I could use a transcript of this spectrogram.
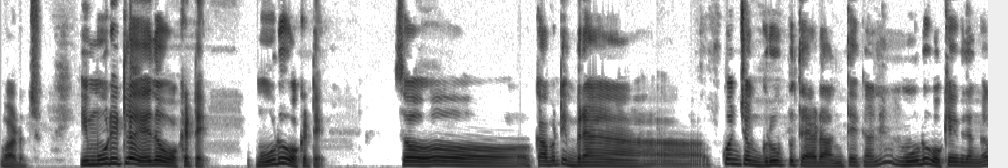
వాడచ్చు. ఈ మూడిట్లో ఏదో ఒకటే మూడు ఒకటే. సో కాబట్టి బ్రా కొంచెం గ్రూప్ తేడా అంతే కానీ మూడు ఒకే విధంగా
